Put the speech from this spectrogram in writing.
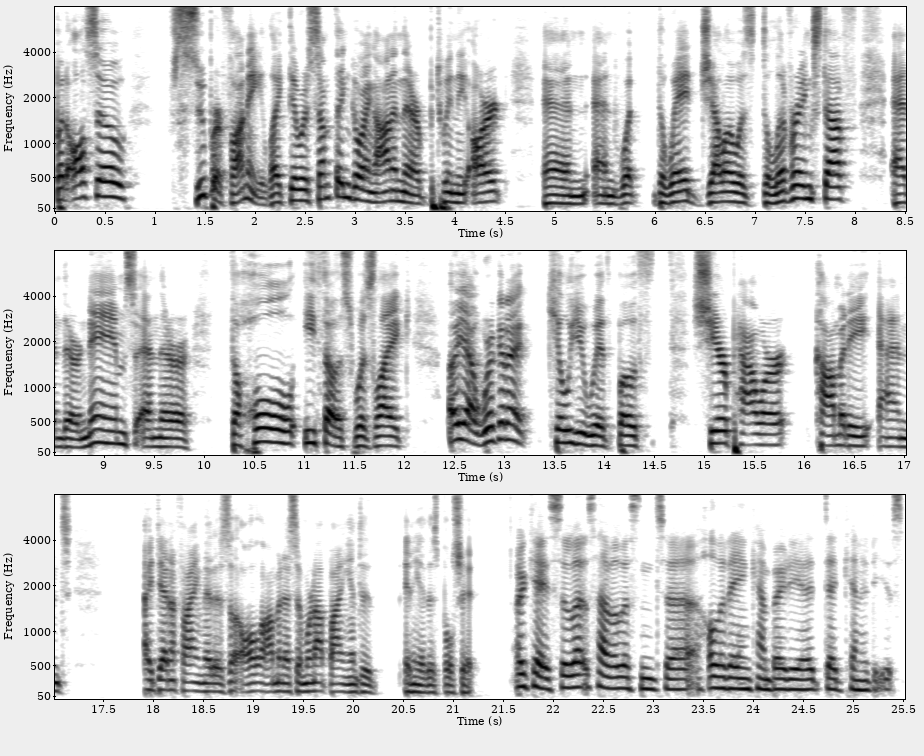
but also super funny. Like there was something going on in there between the art and and what the way Jello was delivering stuff and their names and their the whole ethos was like, oh yeah, we're gonna kill you with both sheer power, comedy, and identifying that as all ominous, and we're not buying into any of this bullshit. Okay, so let's have a listen to Holiday in Cambodia, Dead Kennedys.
